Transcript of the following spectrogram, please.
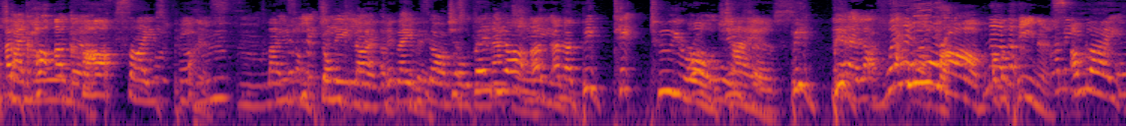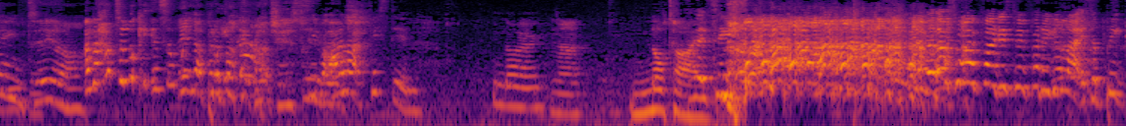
ca- a calf-sized penis, like You some literally donkey, like a literally. baby's arm just holding baby an arm, and, and a big tick two-year-old Oh, child, Jesus. big big Yeah, like forearm No, of a penis. I mean- I'm like, Oh dear. and I had to look at it. So Ain't that for the what is bucket that? See, but I like fisting. No. No. Not I. But see, no, but that's why I find it so funny. You're like, it's a big,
